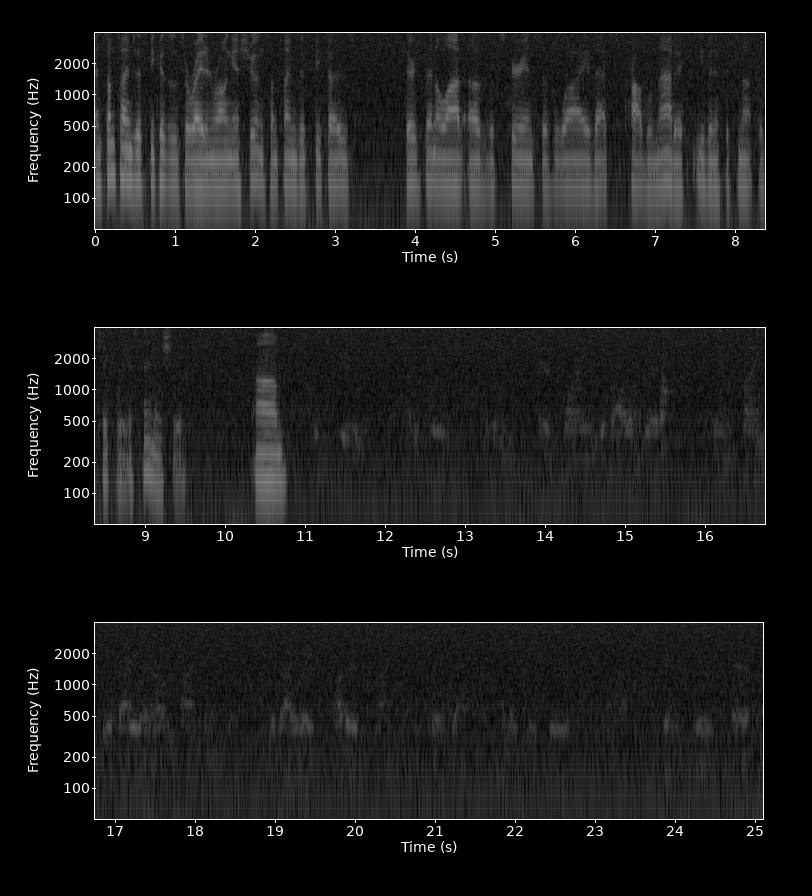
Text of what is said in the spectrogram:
And sometimes it's because it's a right and wrong issue, and sometimes it's because there's been a lot of experience of why that's problematic, even if it's not particularly a sin issue. Um, to obviously in- intertwined with all of this in trying to evaluate our own conscience, and evaluate others' conscience, there's that tendency to uh, sin through comparison.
